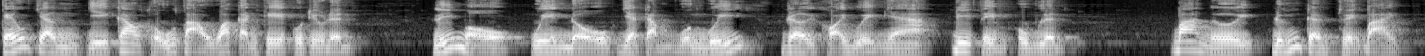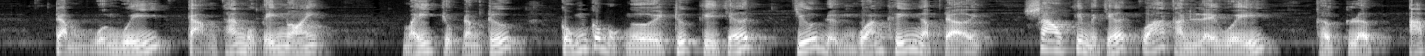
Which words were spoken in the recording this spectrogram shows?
kéo chân vị cao thủ tạo quá cảnh kia của triều đình. Lý Mộ, quyền độ và Trầm Quận Quý rời khỏi huyện nhà đi tìm hung linh. Ba người đứng trên thuyền bay. Trầm Quận Quý cảm thán một tiếng nói, mấy chục năm trước cũng có một người trước khi chết chứa đựng quán khí ngập trời, sau khi mà chết quá thành lệ quỷ, thực lực áp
